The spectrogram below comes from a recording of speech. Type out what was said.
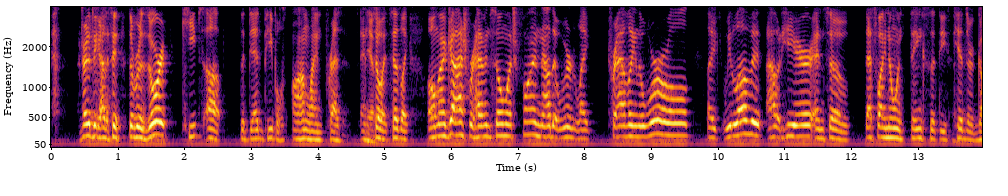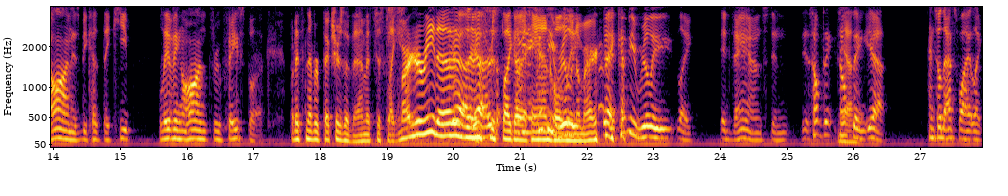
I'm trying to think how to say it. the resort keeps up the dead people's online presence. And Yep. so it says like, "Oh my gosh, we're having so much fun now that we're like traveling the world. Like we love it out here." And so that's why no one thinks that these kids are gone is because they keep living on through Facebook. But it's never pictures of them it's just like margaritas and it's just like a I mean, hand holding really- a margarita Yeah, it could be really like advanced and something something yeah. And so that's why like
